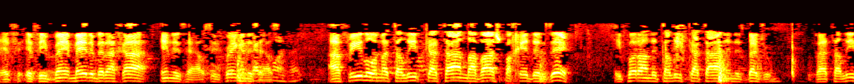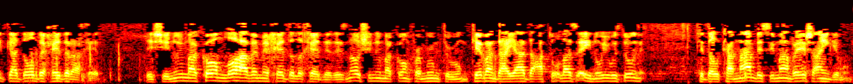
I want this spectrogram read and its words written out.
If if he made a beracha in his house, he's praying in his house. Afilu matalit katan lavash. He put on the talit katan in his bedroom. V'talit gadol b'cheder acher. The shinui makom lo have mecheder lecheder. There's no shinui makom from room to room. Kevan dayad atul hazeh. He knew he was doing it. Kedal kaman b'siman reish ayin gemum.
